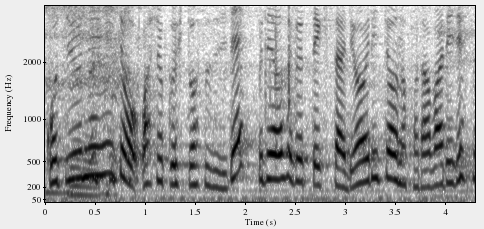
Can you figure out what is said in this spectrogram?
50年以上和食一筋で筆を振るってきた料理長のこだわりです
